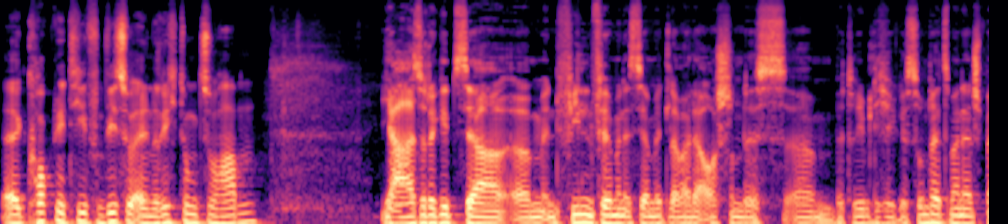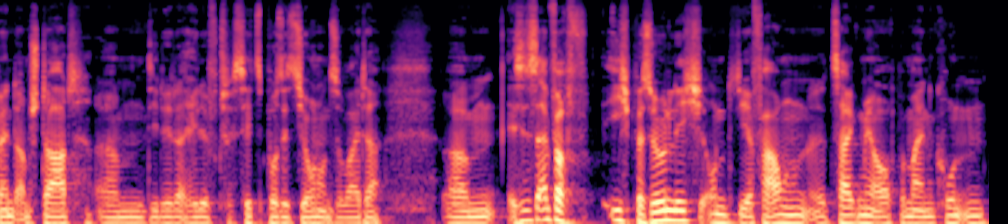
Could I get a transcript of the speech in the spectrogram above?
äh, kognitiven, visuellen Richtung zu haben? Ja, also da gibt es ja, ähm, in vielen Firmen ist ja mittlerweile auch schon das ähm, betriebliche Gesundheitsmanagement am Start, ähm, die dir da hilft, Sitzposition und so weiter. Ähm, es ist einfach, ich persönlich und die Erfahrungen äh, zeigen mir auch bei meinen Kunden,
